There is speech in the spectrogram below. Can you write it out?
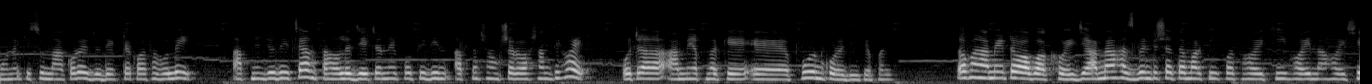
মনে কিছু না করে যদি একটা কথা বলি, আপনি যদি চান তাহলে যেটা নিয়ে প্রতিদিন আপনার সংসারে অশান্তি হয়, ওটা আমি আপনাকে পূরণ করে দিতে পারি। তখন আমি এটা অবাক হই যে আমার হাজব্যান্ডের সাথে আমার কি কথা হয়, কি হয়, না হয়, সে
